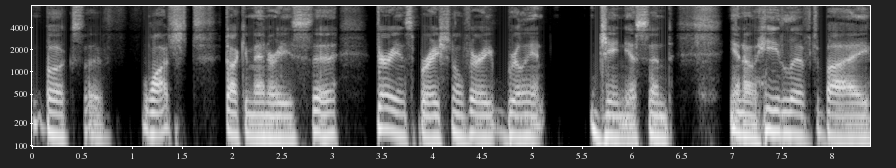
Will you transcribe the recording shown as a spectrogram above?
books. I've watched documentaries. Uh, very inspirational, very brilliant genius. And, you know, he lived by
